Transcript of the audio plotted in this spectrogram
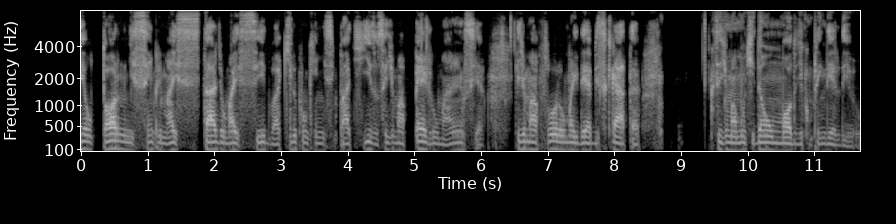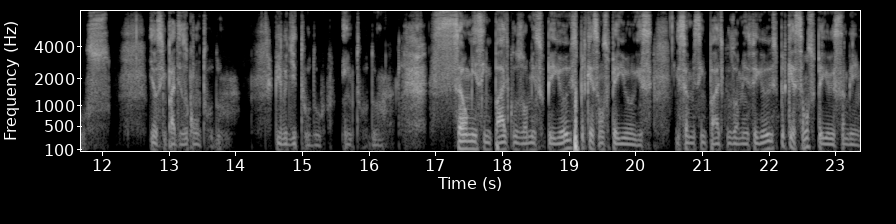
E eu torno-me sempre mais tarde ou mais cedo aquilo com quem simpatizo, seja uma pedra ou uma ânsia, seja uma flor ou uma ideia abstrata, seja uma multidão ou um modo de compreender Deus. E eu simpatizo com tudo. Vivo de tudo, em tudo. São-me simpáticos os homens superiores porque são superiores. E são-me simpáticos os homens inferiores porque são superiores também.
